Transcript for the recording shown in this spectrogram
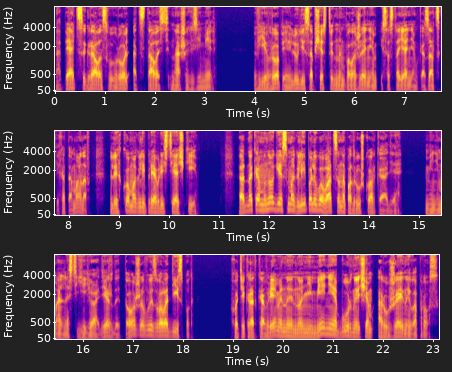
Опять сыграла свою роль отсталость наших земель. В Европе люди с общественным положением и состоянием казацких атаманов легко могли приобрести очки. Однако многие смогли полюбоваться на подружку Аркадия. Минимальность ее одежды тоже вызвала диспут, хоть и кратковременный, но не менее бурный, чем оружейный вопрос.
